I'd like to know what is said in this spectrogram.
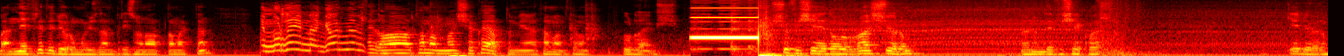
Ben nefret ediyorum o yüzden prisona atlamaktan. Buradayım ben görmüyor musun? Aa tamam lan şaka yaptım ya. Tamam tamam. Buradaymış. Şu fişeğe doğru rushlıyorum. Önümde fişek var. Geliyorum.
